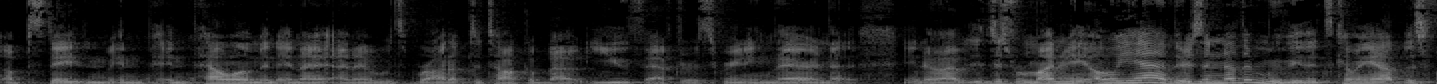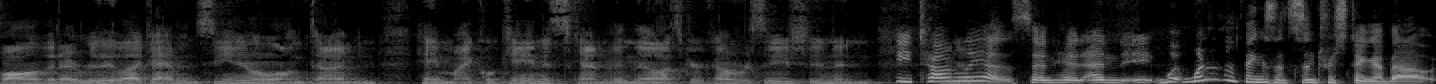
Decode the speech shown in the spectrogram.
upstate in, in, in Pelham, and, and I and I was brought up to talk about Youth after a screening there, and that you know I, it just reminded me, oh yeah, there's another movie that's coming out this fall that I really like. I haven't seen in a long time, and hey, Michael Caine is kind of in the Oscar conversation, and He totally is, and and it, one of the things that's interesting about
